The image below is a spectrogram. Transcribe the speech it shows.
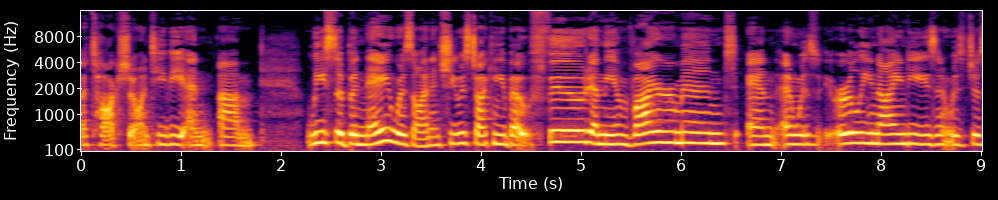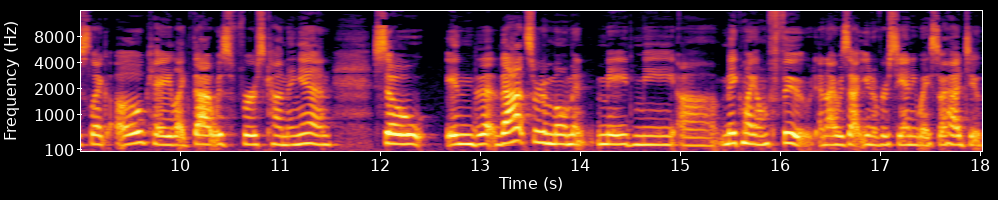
a, talk show on tv and um, lisa bonet was on and she was talking about food and the environment and and was early 90s and it was just like okay like that was first coming in. So in th- that sort of moment made me uh, make my own food and i was at university anyway so i had to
